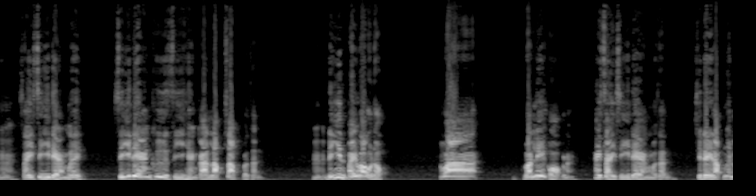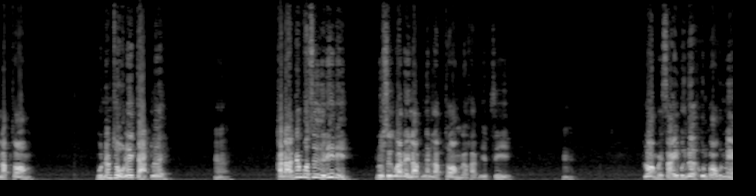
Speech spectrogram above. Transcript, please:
อ่าใส่สีแดงเลย สีแดงคือสีแห่งการรับทรัพย์ประสันอ่าได้ยินไผเว้าดอก ว่าวันเลขออกนะให้ใส่สีแดงว่าสันสิได้รับเงินรับทอง บุญน้ำโชคเลยจัดเลยอ่าขนาดยังบ่ซื้อนี่นี่รู้สึกว่าได้รับเงินรับทองแล้วครับเอฟซีลองไปใส่เบิ่งเด้อคุณพ่อคุณแม่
